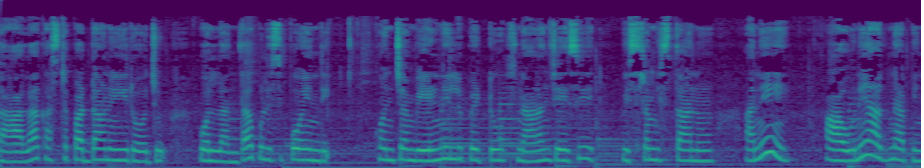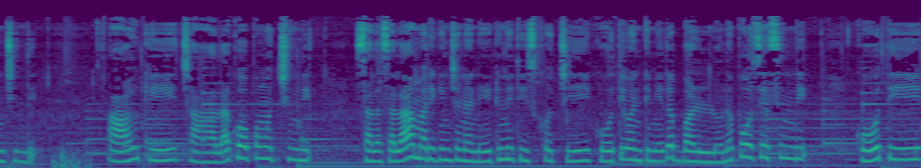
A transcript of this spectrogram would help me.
చాలా కష్టపడ్డాను ఈరోజు ఒళ్ళంతా పులిసిపోయింది. కొంచెం వేడి నీళ్ళు పెట్టు స్నానం చేసి విశ్రమిస్తాను అని ఆవుని ఆజ్ఞాపించింది. ఆవుకి చాలా కోపం వచ్చింది. సలసలా మరిగించిన నీటిని తీసుకొచ్చి కోతి వంటి మీద బళ్ళున పోసేసింది. కోతి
